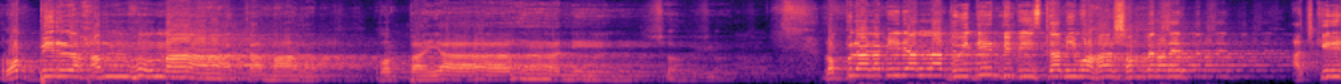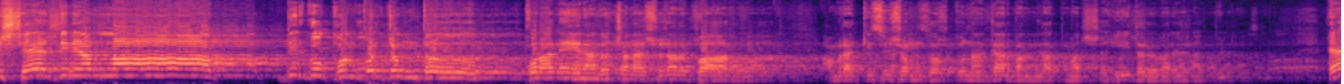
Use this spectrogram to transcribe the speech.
রব্বির হামহুমা কামা রব্বায়ানি রব্বুল আলমিন আল্লাহ দুই দিন বিবি ইসলামী মহাসম্মেলনের আজকের শেষ দিনে আল্লাহ দীর্ঘক্ষণ পর্যন্ত কোরআনের আলোচনা শোনার পর আমরা কিছু সংখ্যক গুণাগার বান্দা তোমার শাহী দরবারে হাত এ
